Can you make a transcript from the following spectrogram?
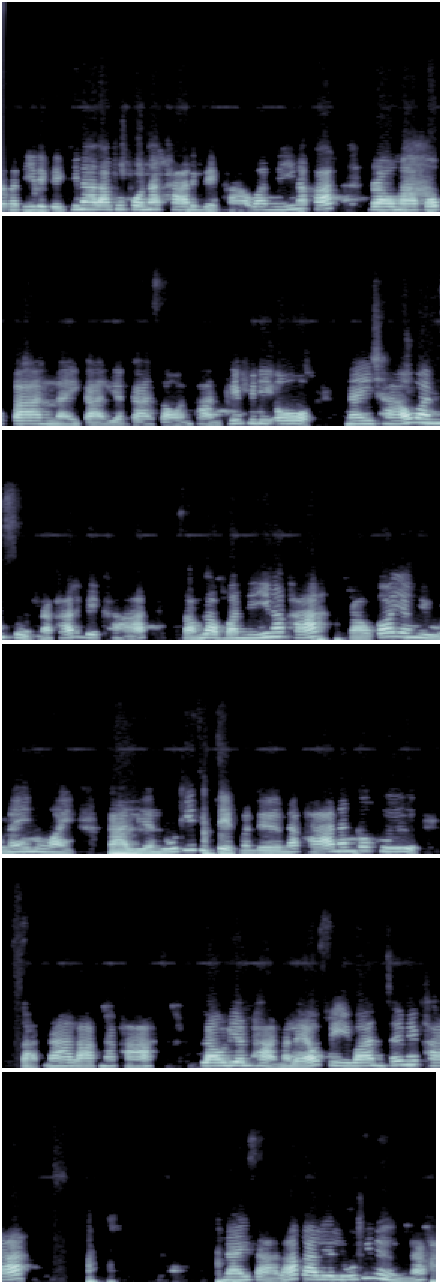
สวัสดีเด็ก ๆ ที่น่ารักทุกคนนะคะ เด็กๆค่ะวันนี้นะคะ เรามาพบกันในการเรียนการสอนผ่านคลิปวิดีโอ ในเช้าวันศุกร์นะคะ เด็กๆค่ะสำหรับวันนี้นะคะ เราก็ยังอยู่ในหน่วย การเรียนรู้ที่ 17 เหมือนเดิมนะคะ นั่นก็คือสัตว์น่ารักนะคะ เราเรียนผ่านมาแล้ว 4 วันใช่ไหมคะ ในสาระการเรียนรู้ที่ 1 นะค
